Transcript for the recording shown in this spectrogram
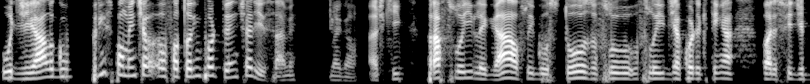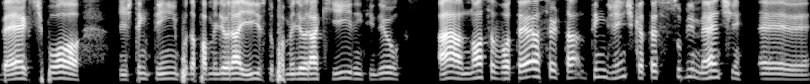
o diálogo principalmente é o fator importante ali, sabe? Legal. Acho que para fluir legal, fluir gostoso, fluir de acordo que tenha vários feedbacks, tipo, ó, a gente tem tempo, dá para melhorar isso, dá para melhorar aquilo, entendeu? Ah, nossa, vou até acertar. Tem gente que até se submete é,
